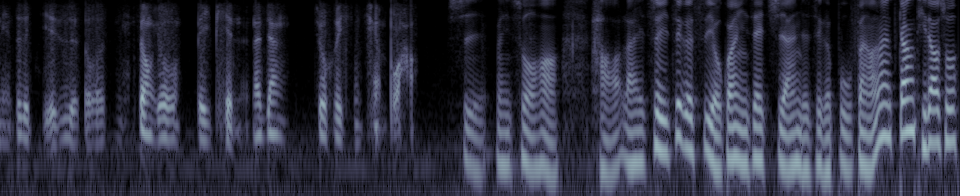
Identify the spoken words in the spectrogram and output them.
年这个节日的时候，民众又被骗了，那这样就会心情很不好。是没错哈，好来，所以这个是有关于在治安的这个部分啊。那刚刚提到说，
